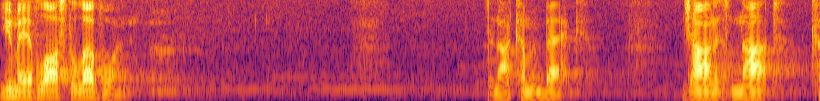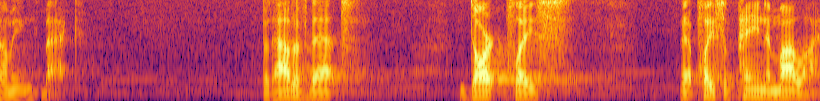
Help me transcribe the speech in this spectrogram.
You may have lost a loved one. They're not coming back. John is not coming back. But out of that dark place, that place of pain in my life,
